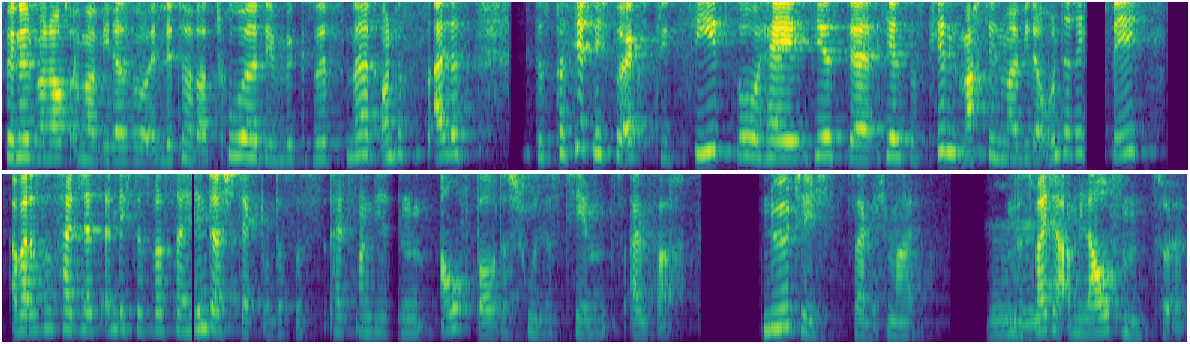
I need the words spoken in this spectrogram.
findet man auch immer wieder so in Literatur den Begriff, ne? Und das ist alles, das passiert nicht so explizit, so, hey, hier ist der, hier ist das Kind, mach den mal wieder unterrichtsfähig. Aber das ist halt letztendlich das, was dahinter steckt. Und das ist halt von diesem Aufbau des Schulsystems einfach nötig, sag ich mal. Mhm. Um das mhm. weiter am Laufen zu,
